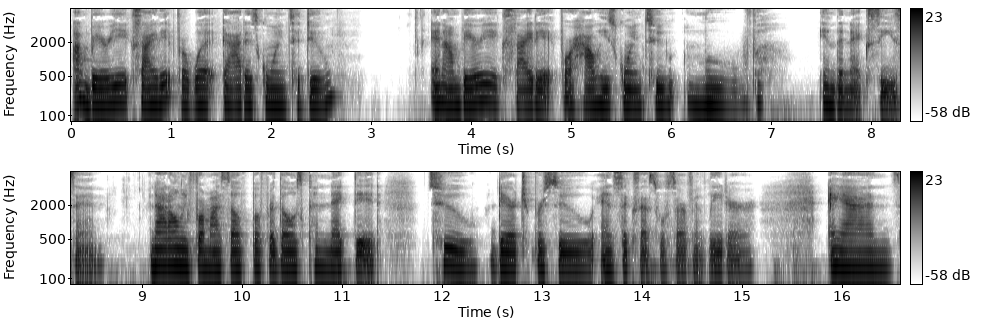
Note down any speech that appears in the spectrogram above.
I'm very excited for what God is going to do. And I'm very excited for how he's going to move in the next season. Not only for myself, but for those connected to Dare to Pursue and Successful Servant Leader. And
